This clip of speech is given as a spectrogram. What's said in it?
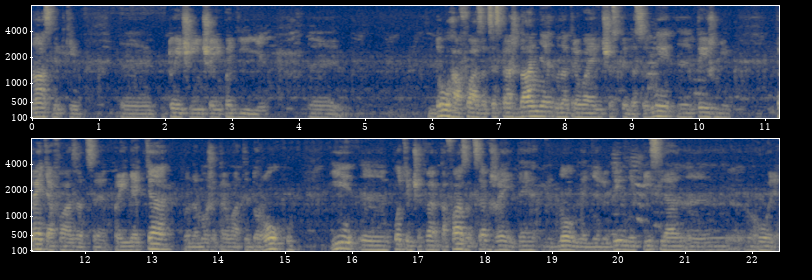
наслідків е, тої чи іншої події. Друга фаза це страждання, вона триває від 6 до 7 е, тижнів. Третя фаза це прийняття, вона може тривати до року. І е, потім четверта фаза це вже йде відновлення людини після е, горя.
